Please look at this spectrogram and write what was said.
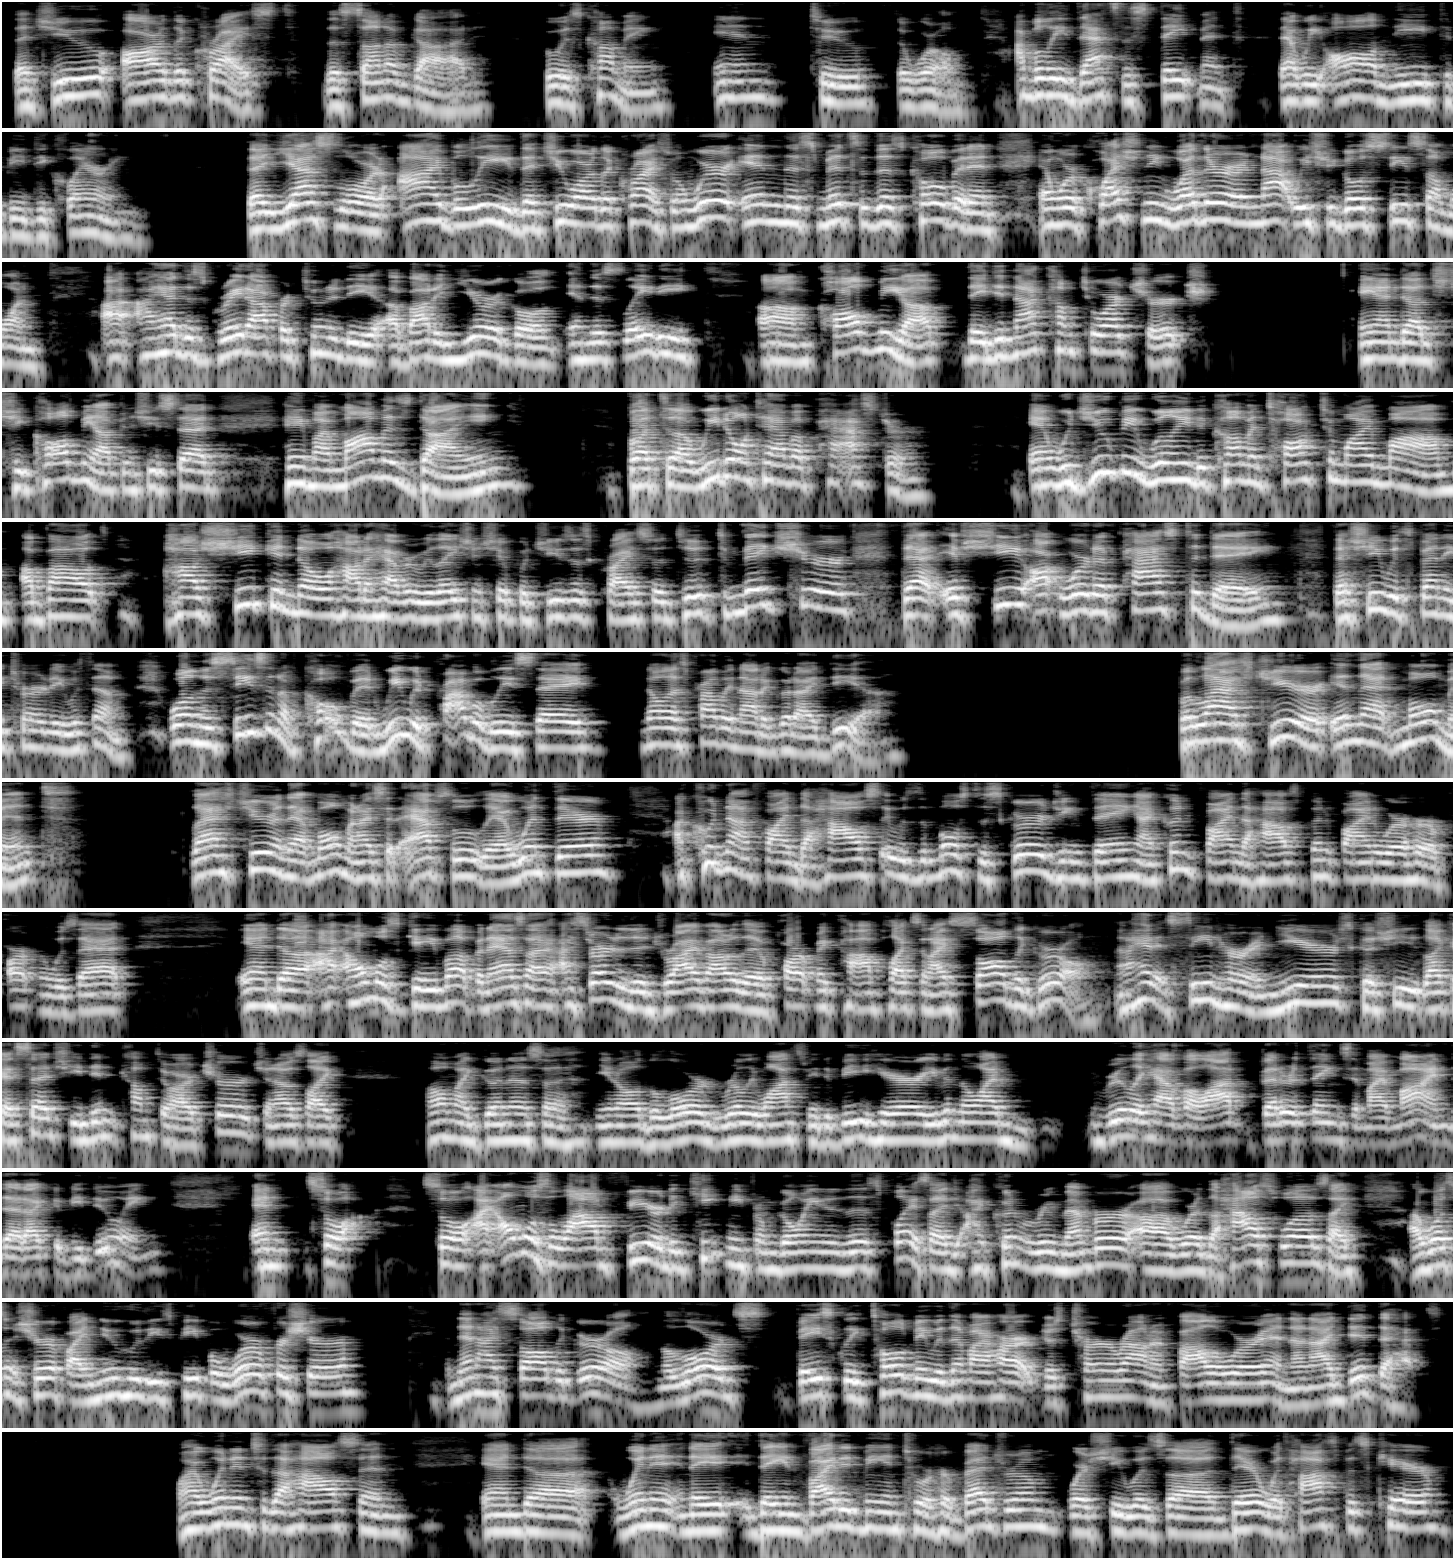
that you are the Christ, the Son of God, who is coming into the world. I believe that's the statement that we all need to be declaring. That yes, Lord, I believe that you are the Christ. When we're in this midst of this COVID and, and we're questioning whether or not we should go see someone, I, I had this great opportunity about a year ago, and this lady um, called me up. They did not come to our church. And uh, she called me up and she said, Hey, my mom is dying, but uh, we don't have a pastor. And would you be willing to come and talk to my mom about how she can know how to have a relationship with Jesus Christ so to, to make sure that if she were to pass today, that she would spend eternity with them. Well, in the season of COVID, we would probably say, no, that's probably not a good idea. But last year, in that moment, last year in that moment, I said, absolutely. I went there. I could not find the house. It was the most discouraging thing. I couldn't find the house, couldn't find where her apartment was at and uh, I almost gave up. And as I, I, started to drive out of the apartment complex, and I saw the girl, and I hadn't seen her in years because she, like I said, she didn't come to our church, and I was like, "Oh my goodness, uh, you know, the Lord really wants me to be here, even though I really have a lot better things in my mind that I could be doing." And so so I almost allowed fear to keep me from going into this place. I, I couldn't remember uh, where the house was. I, I wasn't sure if I knew who these people were for sure. And then I saw the girl. The Lord basically told me within my heart, just turn around and follow her in. And I did that. Well, I went into the house and and uh, went in and they they invited me into her bedroom where she was uh, there with hospice care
